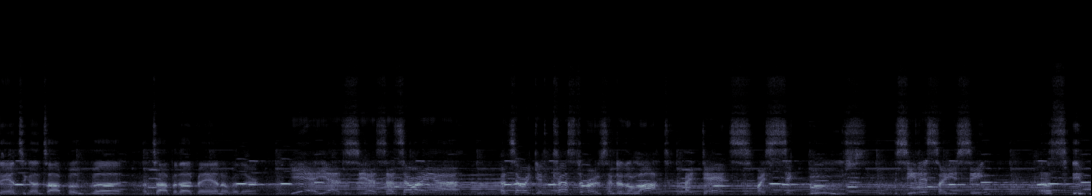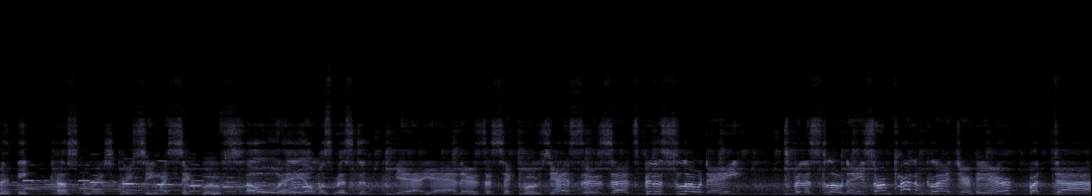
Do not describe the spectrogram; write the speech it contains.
dancing on top of uh, on top of that van over there. Yeah, yes, yes. That's how I uh, that's how I get customers into the lot. I dance my sick moves. You see this? Are you seeing? I don't see many customers. Are you seeing my sick moves? Oh, hey, almost missed it. Yeah, yeah, there's the sick moves. Yes, there's, uh, it's been a slow day. It's been a slow day, so I'm kind of glad you're here. But, uh,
